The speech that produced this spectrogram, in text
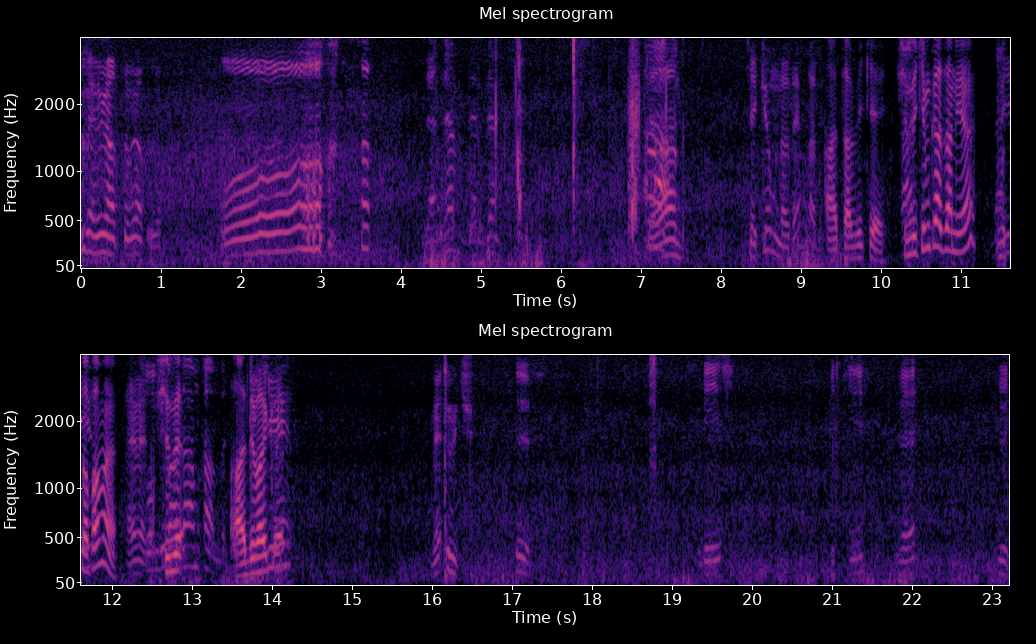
benim yaptığımı yapıyor. Oo. Zemzem zemzem. Devam. Çekiyor bunlar değil mi kardeşim? Aa, tabii ki. Şimdi kim kazanıyor? Ben- Mustafa mı? Evet. son bir Şimdi- bardağım kaldı. Hadi İki bakayım. ve üç. Üf. 1 2 ve 3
